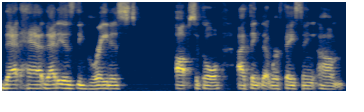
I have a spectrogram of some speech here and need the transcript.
that had that is the greatest obstacle I think that we're facing. Um,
